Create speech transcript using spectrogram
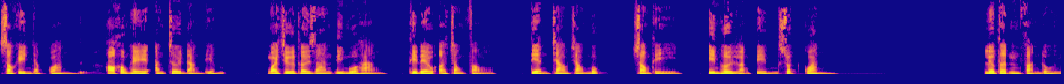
Sau khi nhập quan, họ không hề ăn chơi đàng điếm, ngoài trừ thời gian đi mua hàng thì đều ở trong phòng, tiền trao cháo múc, xong thì im hơi lặng tiếng xuất quan. Liêu thân phản đối,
